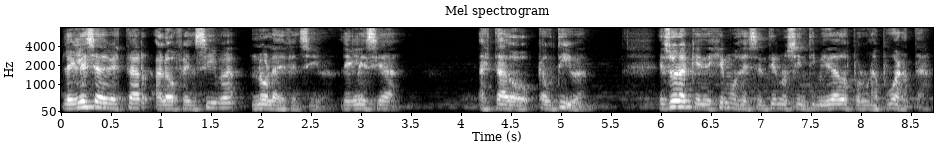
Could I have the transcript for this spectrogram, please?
La iglesia debe estar a la ofensiva, no a la defensiva. La iglesia ha estado cautiva. Es hora que dejemos de sentirnos intimidados por una puerta.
